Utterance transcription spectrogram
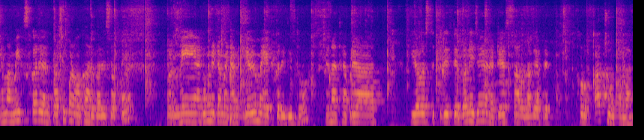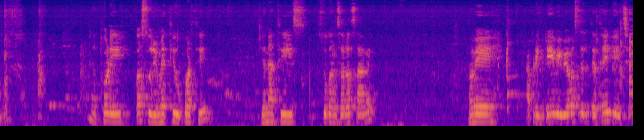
એમાં મિક્સ કરી અને પછી પણ વઘાર કરી શકું. પણ મેં આ ડુંગળી ટમેટાને ગ્રેવીમાં એડ કરી દીધો, જેનાથી આપણે આ વ્યવસ્થિત રીતે બની જાય અને ટેસ્ટ સારો લાગે. આપણે થોડું કાચું ન લાગે. થોડી કસૂરી મેથી ઉપરથી, જેનાથી સુગંધ સરસ આવે. હવે આપણી ગ્રેવી વ્યવસ્થિત રીતે થઈ ગઈ છે.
